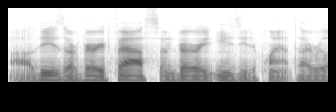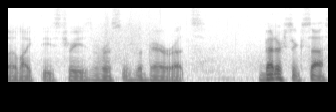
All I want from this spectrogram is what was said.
uh, these are very fast and very easy to plant. I really like these trees versus the bare roots. Better success.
